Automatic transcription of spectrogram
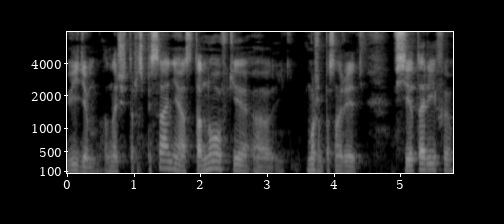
Видим, значит, расписание, остановки. Э, можем посмотреть все тарифы.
